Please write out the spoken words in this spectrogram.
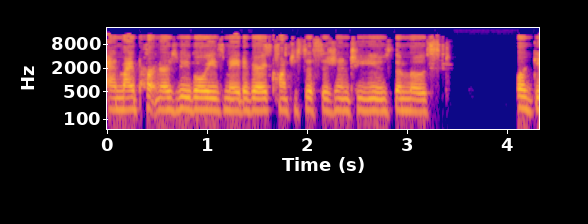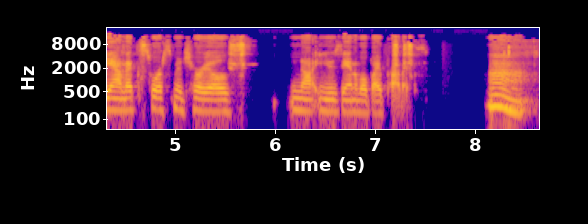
and my partners, we've always made a very conscious decision to use the most organic source materials, not use animal byproducts. Mm.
